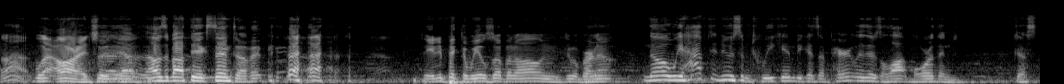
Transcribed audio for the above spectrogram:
Ah, well, all right. So, That, yeah. that was about the extent of it. So you didn't pick the wheels up at all and do a burnout? No, we have to do some tweaking because apparently there's a lot more than just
